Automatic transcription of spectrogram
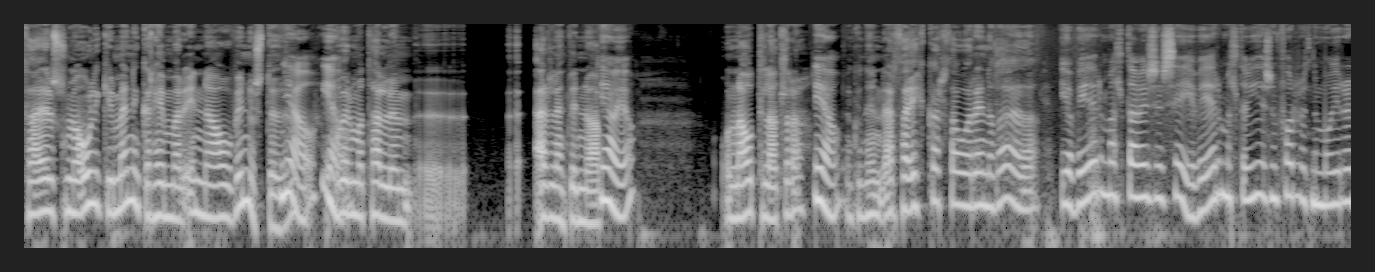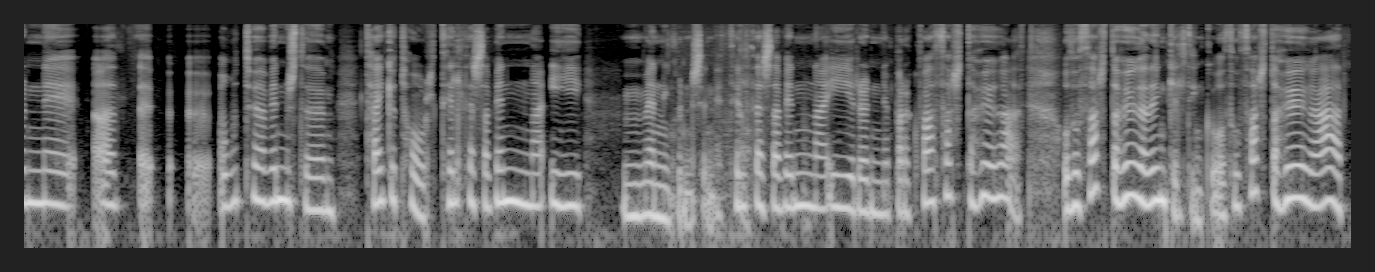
það er svona ólíkir menningarheimar inn á vinnustöðu og við erum að tala um uh, erlendvinnu af og ná til allra er það ykkar þá að reyna það? Eða? Já, við erum alltaf, eins og ég segja, við erum alltaf í þessum forröndum og í rauninni að uh, útvega vinnustöðum tækja tól til þess að vinna í menningunni sinni til þess að vinna í rauninni bara hvað þarft að huga að. Og þú þarft að huga að yngildingu og þú þarft að huga að,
